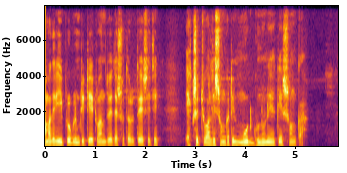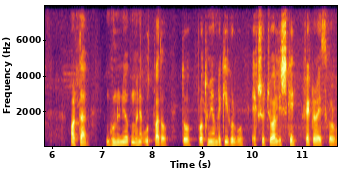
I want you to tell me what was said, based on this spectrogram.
আমাদের এই প্রবলেমটি টেট ওয়ান দু হাজার সতেরোতে এসেছে। একশো চুয়াল্লিশ সংখ্যাটির মোট গুণনীয়কের সংখ্যা। অর্থাৎ গুণনীয়ক মানে উৎপাদক। তো প্রথমে আমরা কি করব? একশো চুয়াল্লিশকে ফ্যাক্টরাইজ করব।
